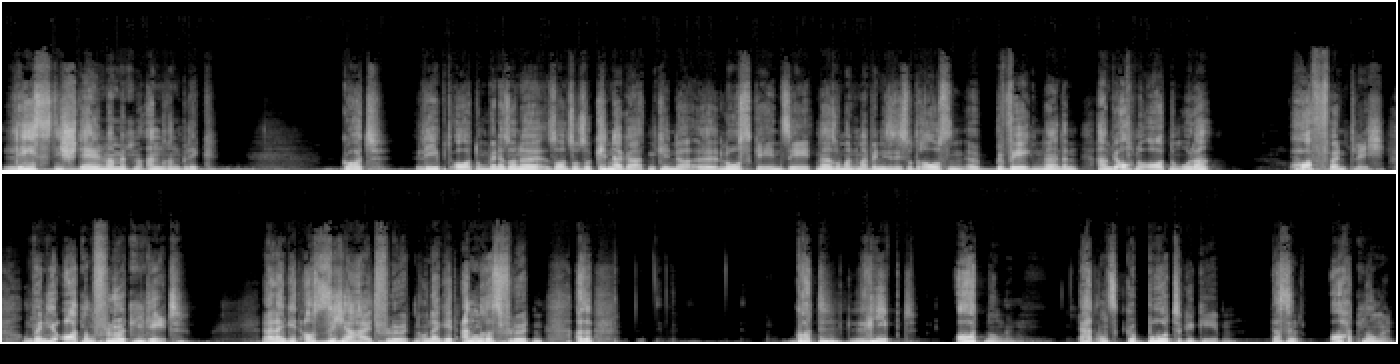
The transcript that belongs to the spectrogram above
Lest die Stellen mal mit einem anderen Blick. Gott liebt Ordnung. Wenn ihr so eine so, so, so Kindergartenkinder äh, losgehen seht, ne, so manchmal, wenn die sich so draußen äh, bewegen, ne, dann haben wir auch eine Ordnung, oder? Hoffentlich. Und wenn die Ordnung flöten geht, ja, dann geht auch Sicherheit flöten und dann geht anderes flöten. Also Gott liebt Ordnungen. Er hat uns Gebote gegeben. Das sind Ordnungen.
